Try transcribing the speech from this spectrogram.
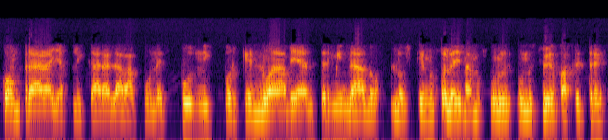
comprara y aplicara la vacuna Sputnik porque no habían terminado los que nosotros le llamamos un, estudio de fase 3.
